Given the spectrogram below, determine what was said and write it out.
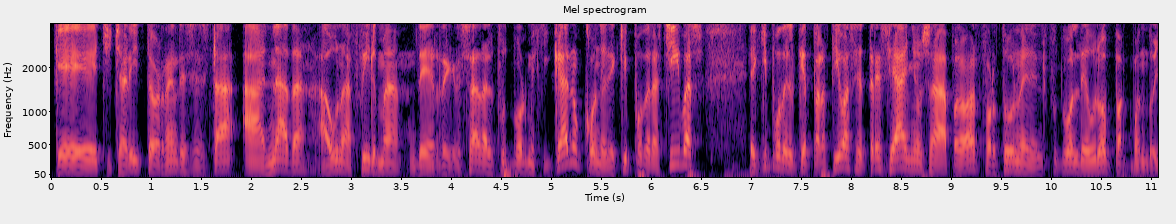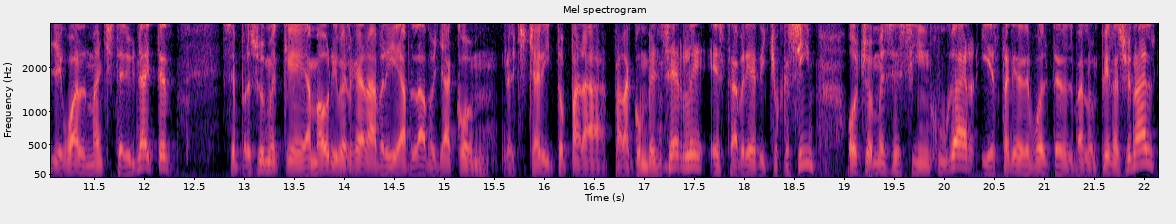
que Chicharito Hernández está a nada, a una firma de regresar al fútbol mexicano con el equipo de las Chivas, equipo del que partió hace 13 años a probar fortuna en el fútbol de Europa cuando llegó al Manchester United. Se presume que Amaury Vergara habría hablado ya con el Chicharito para, para convencerle. Este habría dicho que sí. Ocho meses sin jugar y estaría de vuelta en el balompié nacional.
